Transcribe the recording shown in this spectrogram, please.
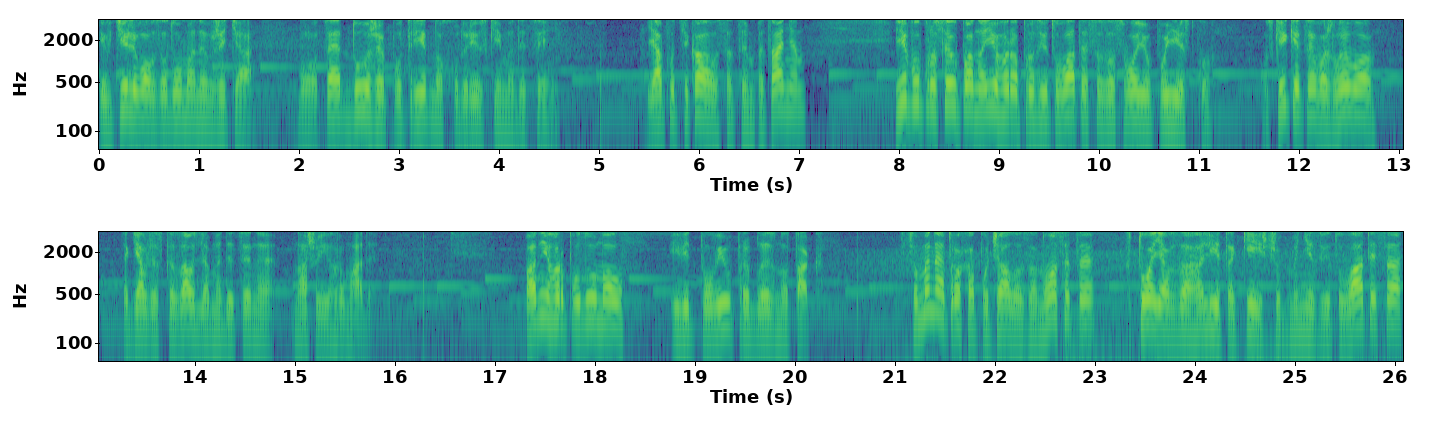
і втілював задумане в життя. Бо це дуже потрібно ходорівській медицині. Я поцікавився цим питанням і попросив пана Ігора прозвітуватися за свою поїздку, оскільки це важливо, як я вже сказав, для медицини нашої громади. Пан Ігор подумав і відповів приблизно так: що мене трохи почало заносити, хто я взагалі такий, щоб мені звітуватися,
